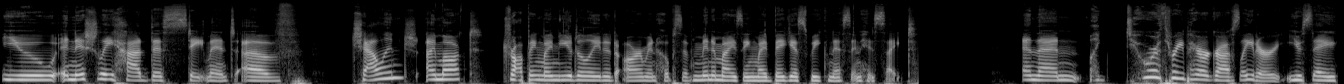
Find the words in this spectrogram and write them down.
You initially had this statement of challenge, I mocked, dropping my mutilated arm in hopes of minimizing my biggest weakness in his sight. And then, like two or three paragraphs later, you say,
